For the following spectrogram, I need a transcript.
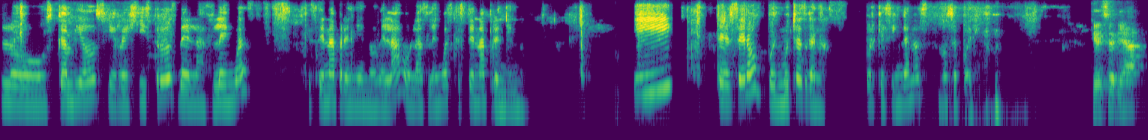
los cambios y registros de las lenguas que estén aprendiendo, de la o las lenguas que estén aprendiendo. Y tercero, pues muchas ganas, porque sin ganas no se puede. ¿Qué sería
